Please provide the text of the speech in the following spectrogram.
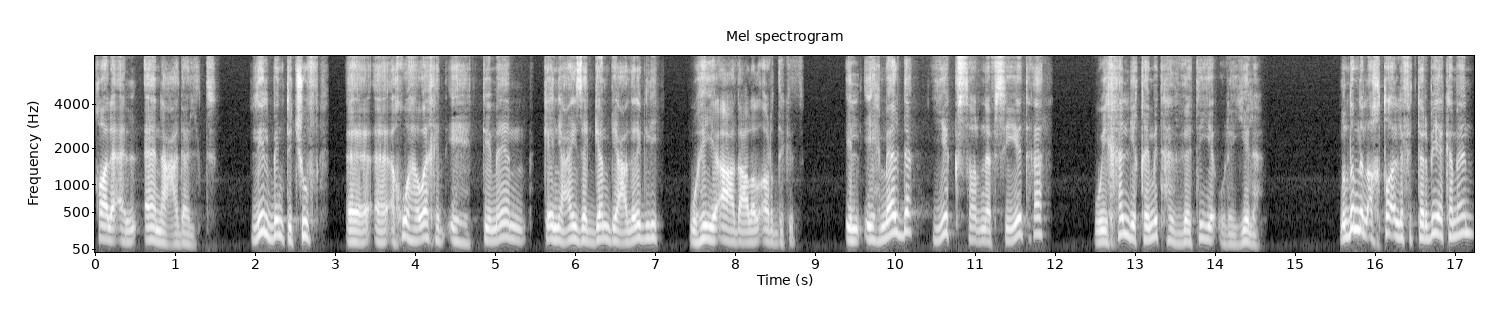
قال الآن عدلت. ليه البنت تشوف أخوها واخد اهتمام كأني عايزك جنبي على رجلي وهي قاعدة على الأرض كده. الإهمال ده يكسر نفسيتها ويخلي قيمتها الذاتية قليلة. من ضمن الأخطاء اللي في التربية كمان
